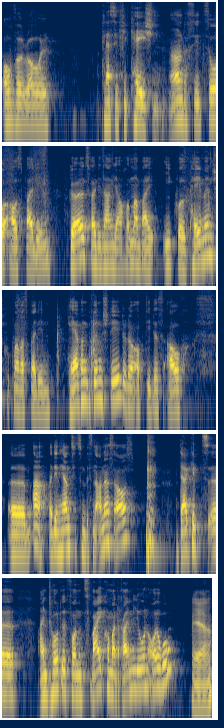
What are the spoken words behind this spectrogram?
Overall Classification. Ja, das sieht so aus bei den Girls, weil die sagen ja auch immer bei Equal Payment. Ich gucke mal, was bei den Herren drin steht oder ob die das auch. Ähm, ah, bei den Herren sieht es ein bisschen anders aus. Da gibt es äh, ein Total von 2,3 Millionen Euro. Ja.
